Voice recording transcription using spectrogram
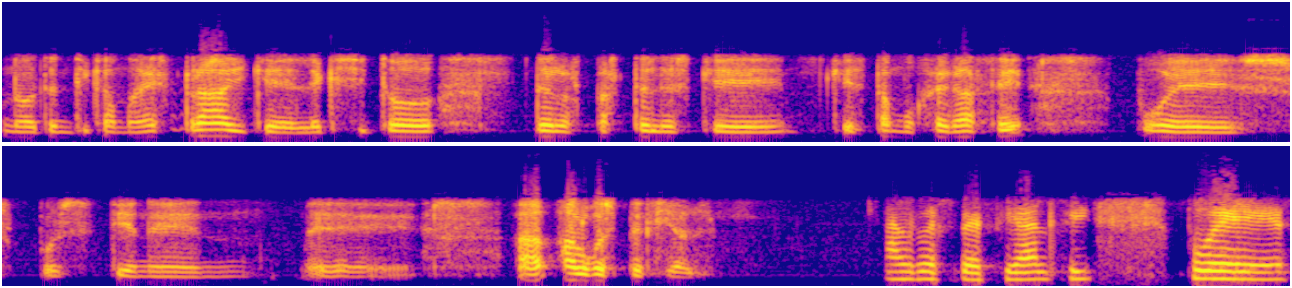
una auténtica maestra y que el éxito de los pasteles que, que esta mujer hace, pues, pues tienen eh, algo especial. Algo especial, sí. Pues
